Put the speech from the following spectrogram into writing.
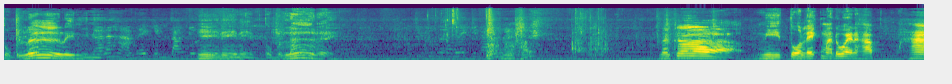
ตัวเบลเลอร์เลยนี่ร้านอาหารไม่ได้กินตังค์ทุกนี่นี่นี่ตัวเบลเลอร์เลยไม่ได้กินอาหารนี่ครับ แล้วก็มีตัวเล็กมาด้วยนะครับห้า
